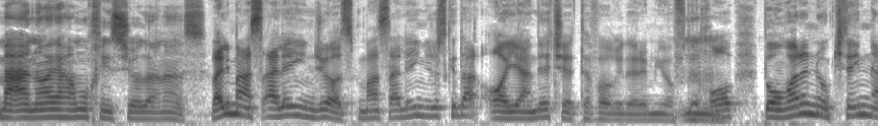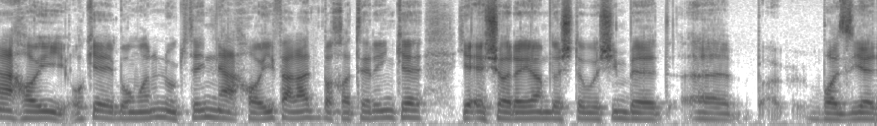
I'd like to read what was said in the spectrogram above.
معنای همون خیس شدن است. ولی مسئله اینجاست. مسئله اینجاست که در آینده چه اتفاقی داره میفته خب به عنوان نکته نهایی اوکی به عنوان نکته نهایی فقط به خاطر اینکه یه اشاره هم داشته باشیم به بازی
